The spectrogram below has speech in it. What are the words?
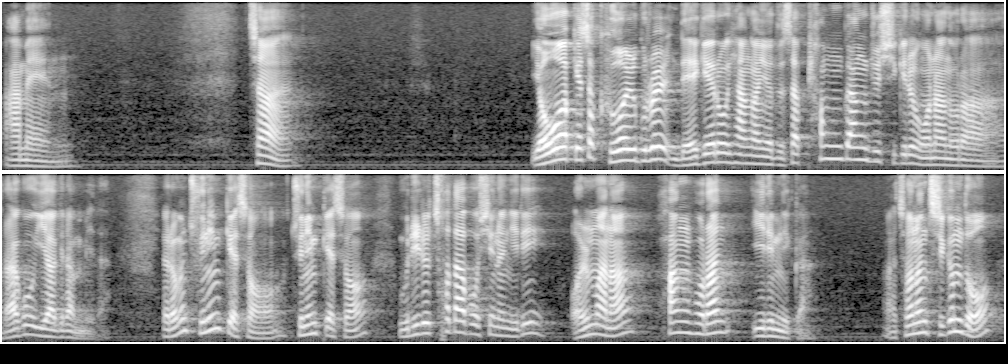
아멘. 자, 여호와께서 그 얼굴을 내게로 향하여 드사 평강 주시기를 원하노라라고 이야기를 합니다. 여러분 주님께서 주님께서 우리를 쳐다보시는 일이 얼마나 황홀한 일입니까? 아, 저는 지금도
